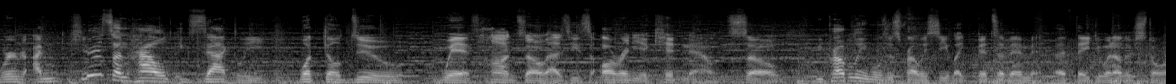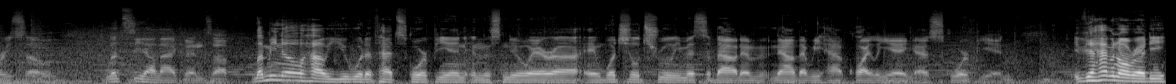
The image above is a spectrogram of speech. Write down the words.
Where I'm curious on how exactly what they'll do with Hanzo as he's already a kid now. So we probably will just probably see like bits of him if they do another story. So let's see how that ends up. Let me know how you would have had Scorpion in this new era and what you'll truly miss about him now that we have Kuai Liang as Scorpion. If you haven't already,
